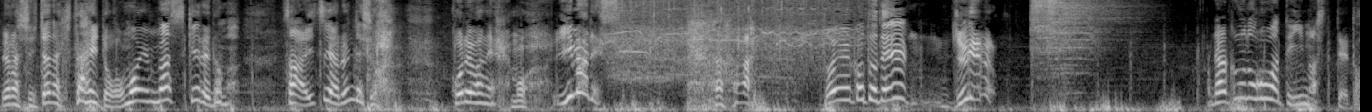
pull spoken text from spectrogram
やらせていただきたいと思いますけれども。さあいつやるんでしょう。これはねもう今です。ということで授業。落語の方はって言いますってと。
